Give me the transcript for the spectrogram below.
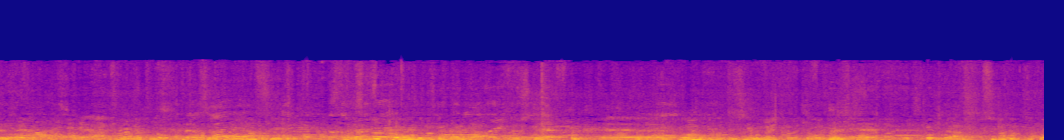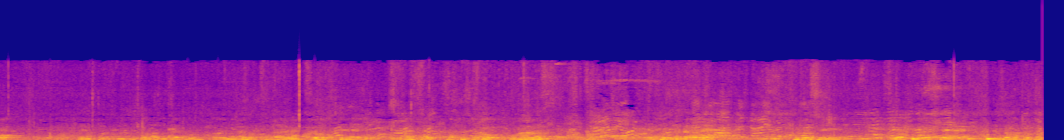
定で、えー、暑い夏を照らせようと思いますし、さらに東北の方々、そして、えー東北の地震に対して起きた福島の事故、原発の事故などで本当に皆さん辛い思いをしていらっしゃったことと思います。えーその中で今年、えー、こうやって皆様と共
